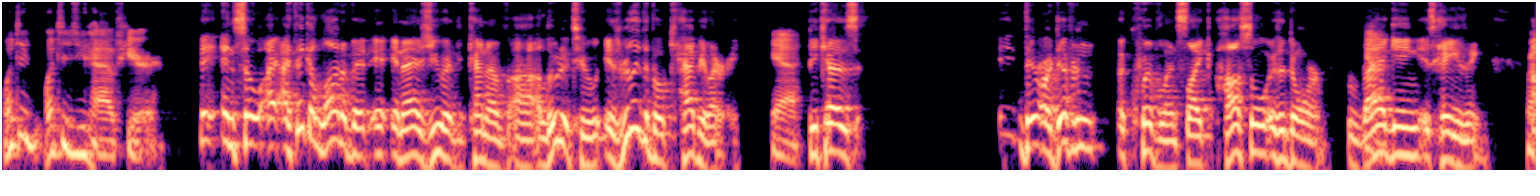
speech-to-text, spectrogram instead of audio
what did what did you have here? And so I, I think a lot of it, and as you had kind of uh, alluded to, is really the vocabulary Yeah, because there are different equivalents. Like hostel is a dorm, ragging is hazing. right.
